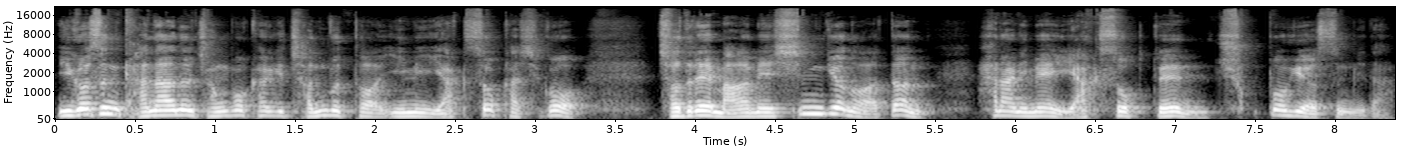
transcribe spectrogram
이것은 가나안을 정복하기 전부터 이미 약속하시고 저들의 마음에 심겨 놓았던 하나님의 약속된 축복이었습니다.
